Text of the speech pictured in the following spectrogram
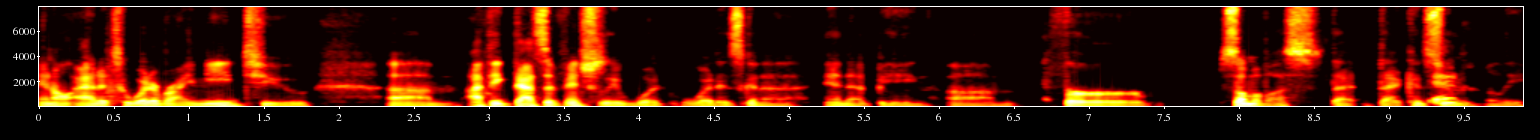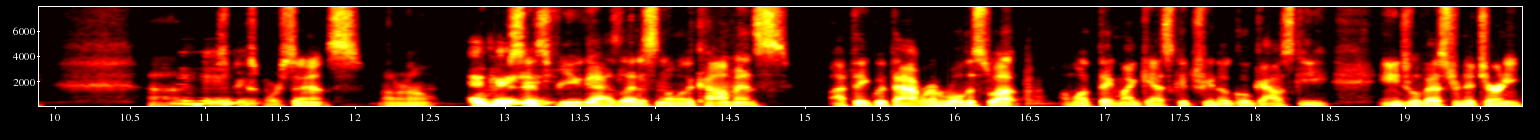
and i'll add it to whatever i need to um, I think that's eventually what what is going to end up being um, for some of us that that consume yeah. heavily. Um, mm-hmm. Makes more sense. I don't know. What makes sense for you guys? Let us know in the comments. I think with that, we're going to roll this up. I want to thank my guest, Katrina Glogowski, angel investor and attorney.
